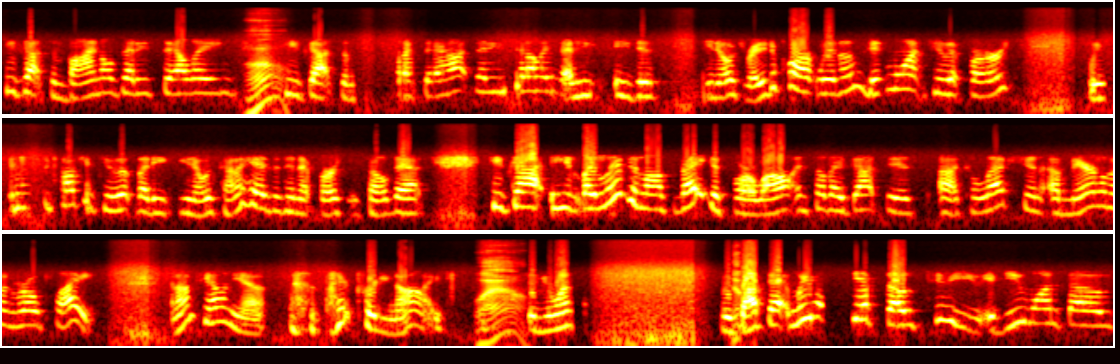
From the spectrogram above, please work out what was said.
He's got some vinyls that he's selling. Oh. He's got some stuff like that that he's selling that he he just you know is ready to part with them. Didn't want to at first. We finished talking to it, but he you know was kind of hesitant at first and sold that. He's got he they lived in Las Vegas for a while, and so they've got this uh, collection of Marilyn Monroe plates. And I'm telling you, they're pretty nice. Wow. If you want, Yep. got that. And we will ship those to you. If you want those,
